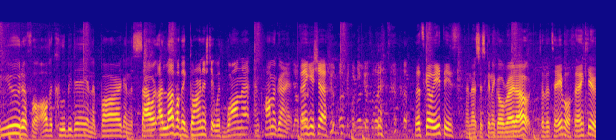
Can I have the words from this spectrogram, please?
Beautiful. All the kubide and the barg and the sour. I love how they garnished it with walnut and pomegranate. Thank you, chef. Let's go eat these. And that's just gonna go right out to the table. Thank you.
